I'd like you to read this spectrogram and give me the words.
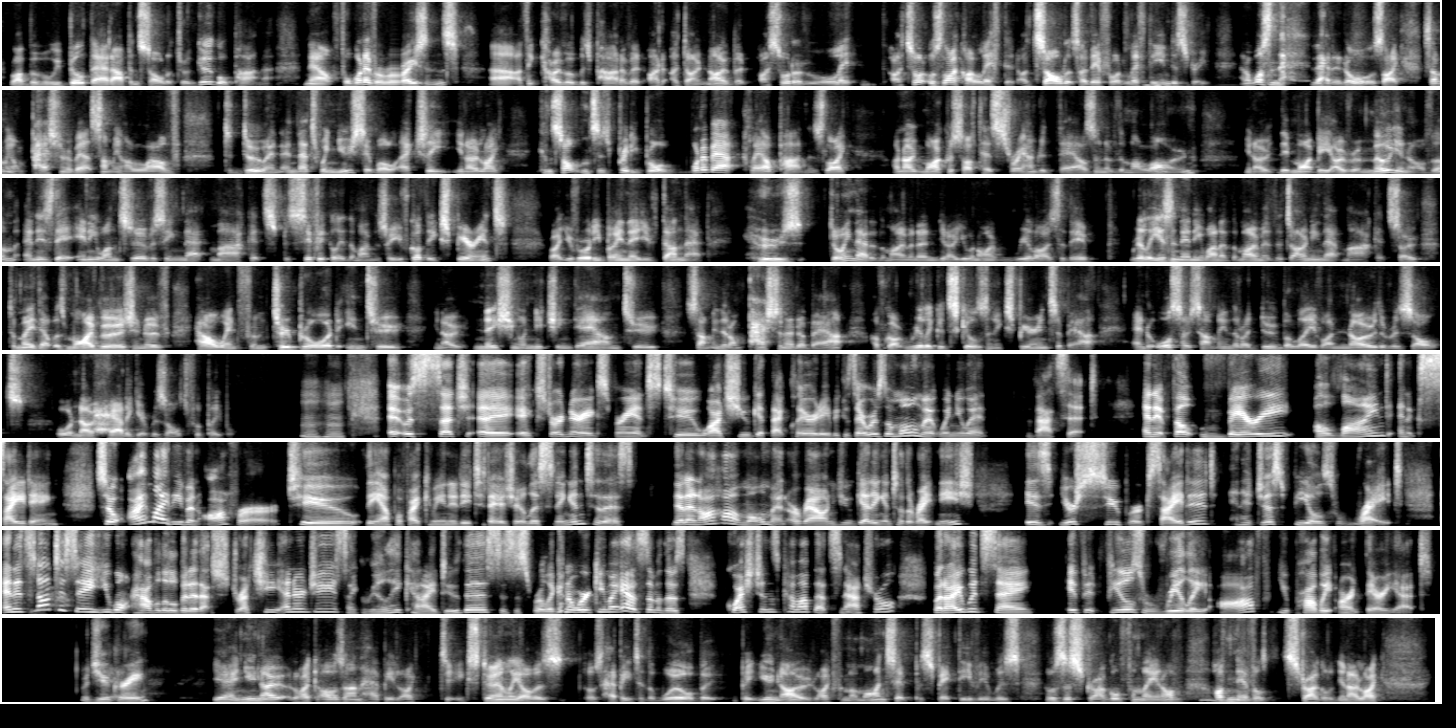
right? But we built that up and sold it to a Google partner. Now, for whatever reasons, uh, I think COVID was part of it. I, I, don't know, but I sort of let. I thought it was like I left it. I'd sold it, so therefore I'd left the mm-hmm. industry, and it wasn't that at all. It's like something I'm passionate about, something I love to do, and and that's when you said, well, actually, you know, like consultants is pretty broad. What about cloud partners? Like I know Microsoft has three hundred thousand of them alone. You know, there might be over a million of them. And is there anyone servicing that market specifically at the moment? So you've got the experience, right? You've already been there, you've done that. Who's doing that at the moment? And you know, you and I realize that there really isn't anyone at the moment that's owning that market. So to me, that was my version of how I went from too broad into you know niching or niching down to something that I'm passionate about. I've got really good skills and experience about, and also something that I do believe I know the results or know how to get results for people. Mm-hmm. It was such a extraordinary experience to watch you get that clarity because there was a moment when you went, "That's it," and it felt very aligned and exciting. So I might even offer to the Amplify community today, as you're listening into this, that an aha moment around you getting into the right niche is you're super excited and it just feels right. And it's not to say you won't have a little bit of that stretchy energy. It's like, really? Can I do this? Is this really going to work? You might have some of those questions come up. That's natural. But I would say if it feels really off, you probably aren't there yet. Would you Yeah. agree? Yeah, and you know, like I was unhappy. Like externally, I was I was happy to the world, but but you know, like from a mindset perspective, it was it was a struggle for me, and I've I've Mm. never struggled. You know, like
